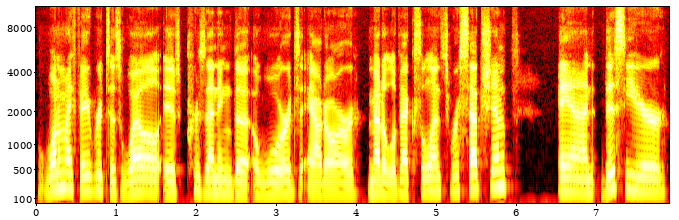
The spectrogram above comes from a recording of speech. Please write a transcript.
one of my favorites as well is presenting the awards at our medal of excellence reception. And this year,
